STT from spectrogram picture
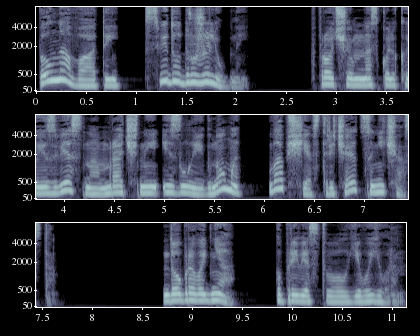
полноватый, с виду дружелюбный. Впрочем, насколько известно, мрачные и злые гномы вообще встречаются нечасто. «Доброго дня», — поприветствовал его Йоран.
